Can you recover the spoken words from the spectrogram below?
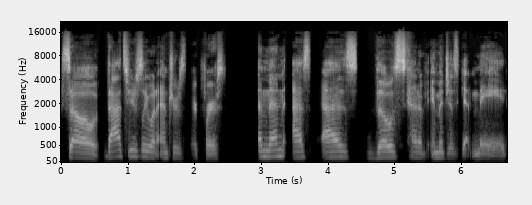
So that's usually what enters there first. And then as, as those kind of images get made,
